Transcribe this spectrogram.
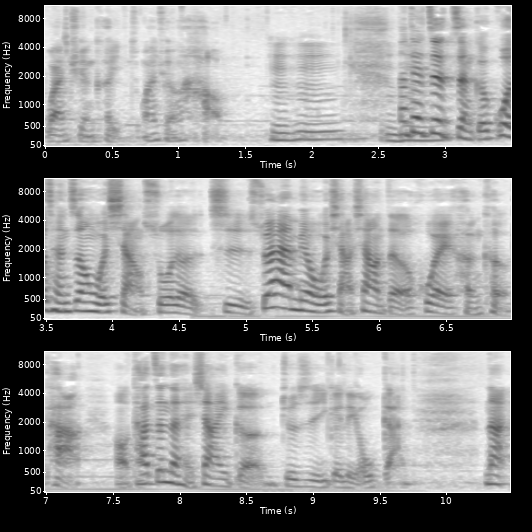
完全可以完全好。嗯哼，嗯哼，那在这整个过程中，我想说的是，虽然没有我想象的会很可怕哦，它真的很像一个就是一个流感。那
